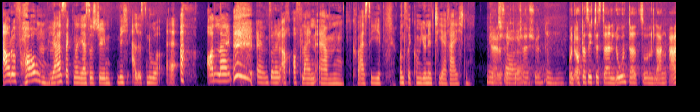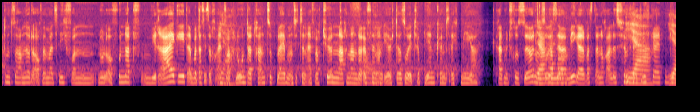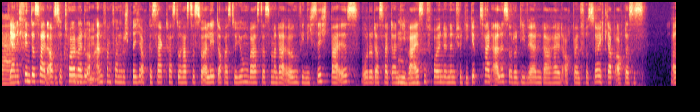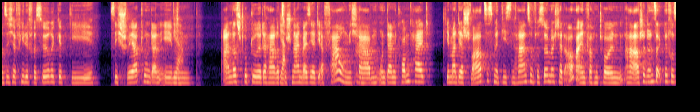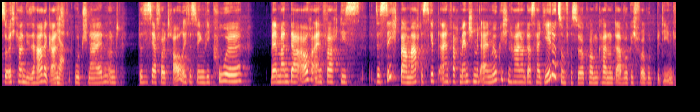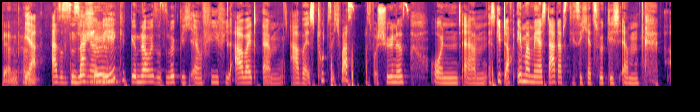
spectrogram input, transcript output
out of home, mhm. ja, sagt man ja so schön. Nicht alles nur äh, online, ähm, sondern auch offline ähm, quasi unsere Community erreichen. Ja, das ist echt total schön. Mhm. Und auch, dass sich das dann lohnt, da so einen langen Atem zu haben, oder auch wenn man jetzt nicht von 0 auf 100 viral geht, aber dass es auch einfach ja. lohnt, da dran zu bleiben und sich dann einfach Türen nacheinander Voll. öffnen und ihr euch da so etablieren könnt, ist echt mega gerade mit Friseuren ja, und so ist ja mega, was da noch alles für ja, Möglichkeiten gibt. Ja, ja und ich finde das halt auch so toll, weil du am Anfang vom Gespräch auch gesagt hast, du hast es so erlebt, auch als du jung warst, dass man da irgendwie nicht sichtbar ist oder dass halt dann mhm. die weißen Freundinnen, für die gibt es halt alles oder die werden da halt auch beim Friseur. Ich glaube auch, dass es sicher viele Friseure gibt, die sich schwer tun, dann eben anders strukturierte Haare zu schneiden, weil sie halt die Erfahrung nicht mhm. haben und dann kommt halt jemand, der schwarz ist mit diesen Haaren zum Friseur, möchte halt auch einfach einen tollen Haarschnitt. Und sagt der Friseur, ich kann diese Haare gar nicht ja. gut schneiden. Und das ist ja voll traurig. Deswegen, wie cool, wenn man da auch einfach dies, das sichtbar macht. Es gibt einfach Menschen mit allen möglichen Haaren und dass halt jeder zum Friseur kommen kann und da wirklich voll gut bedient werden kann. Ja, also es ist ein langer so Weg, genau, es ist wirklich ähm, viel, viel Arbeit, ähm, aber es tut sich was, was voll schön ist. Und ähm, es gibt auch immer mehr Startups, die sich jetzt wirklich ähm,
